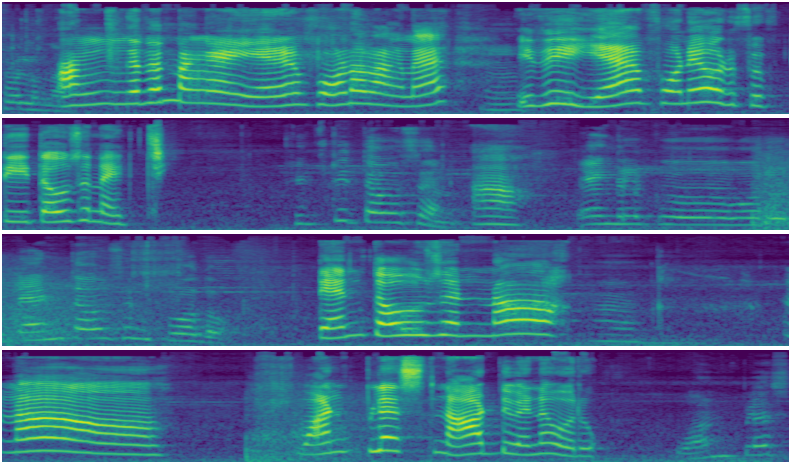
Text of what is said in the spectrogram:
சொல்லுங்க. அங்கே தான் நாங்கள் என் ஃபோனை வாங்கினேன். இது என் ஃபோனே ஒரு ஃபிஃப்டி தௌசண்ட் ஆயிடுச்சு. ஃபிஃப்டி தௌசண்ட் ஆ. எங்களுக்கு ஒரு டென் தௌசண்ட் போதும். டென் தௌசண்ட்னா நான் ஒன் ப்ளஸ் நாட்டு வேணால் வரும். ஒன் ப்ளஸ்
